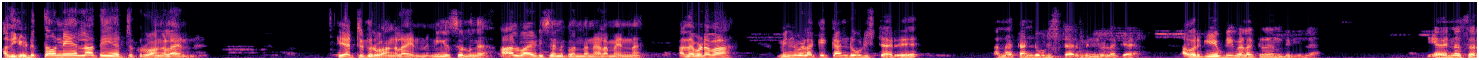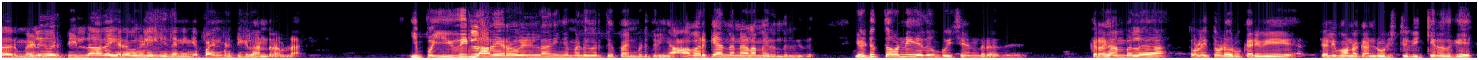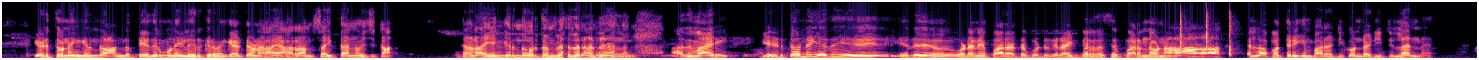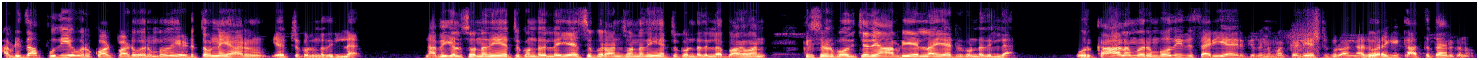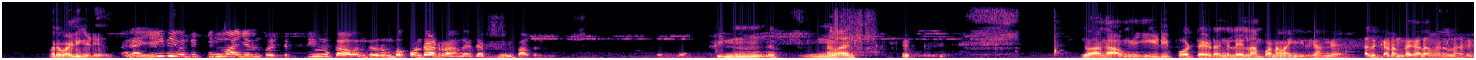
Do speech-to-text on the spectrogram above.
அது எடுத்த உடனே எல்லாத்தையும் ஏற்றுக்குருவாங்களா என்ன? ஏற்றுக்குருவாங்களா என்ன? நீங்கள் சொல்லுங்கள் ஆல்வா எடிசனுக்கு வந்த நிலைமை என்ன? அதை விடவா? மின் விளக்கை கண்டுபிடிச்சிட்டாரு. அண்ணா கண்டுபிடிச்சிட்டாரு மின் விளக்கை அவருக்கு எப்படி விளக்குறதுன்னு தெரியல. என்ன சொல்றாரு? மெழுகுவர்த்தி இல்லாத இரவுகளில் இதை நீங்கள் பயன்படுத்திக்கலான்றவில்ல இப்போ இது இல்லாத இரவுகளில் நீங்கள் மெழுகுவர்த்தியை பயன்படுத்துறீங்க. அவருக்கே அந்த நிலைமை இருந்திருக்குது. எடுத்தவொடனே எதுவும் போய் சேர்ந்துடாது கிரகம்பல தொலைத்தொடர்பு கருவி டெலிஃபோனை கண்டுபிடிச்சிட்டு விற்கிறதுக்கு எடுத்தோன்னே இங்கேருந்து அந்த எதிர்முனையில் இருக்கிறவன் கேட்டவனே ஹாய் ஹராம் சைத்தான்னு வச்சுட்டான். ஏன்னா எங்கேருந்தோ ஒருத்தன் பேசுறான்னு? அது மாதிரி எடுத்தோடனே எது எது உடனே பாராட்டப்பட்டிருக்கு? ரைட் பிரதர்ஸ் பறந்தவனா எல்லா பத்திரிக்கையும் பாராட்டி கொண்டாடிட்டு இல்லை என்ன? அப்படித்தான் புதிய ஒரு கோட்பாடு வரும்போது எடுத்தோடனே யாரும் ஏற்றுக்கொண்டது இல்லை. நபிகள் சொன்னதையும் ஏற்றுக்கொண்டதில்லை இயேசுபிரான் சொன்னதையும் ஏற்றுக்கொண்டதில்லை பகவான் கிருஷ்ணர் போதிச்சதையும் அப்படியே எல்லாம் ஏற்றுக்கொண்டதில்லை ஒரு காலம் வரும்போது இது சரியா இருக்குதுன்னு மக்கள் ஏற்றுக்குறாங்க அது வரைக்கும் காத்து தான் இருக்கணும். வேற வழி கிடையாது. ஈடி வந்து பின்வாங்கியதுன்னு சொல்லிட்டு திமுக வந்து ரொம்ப கொண்டாடுறாங்க. அதை எப்படி நீங்க பாக்குறீங்க? பின் பின் வாங்கி இங்க வாங்க அவங்க ஈடி போட்ட இடங்கள்ல எல்லாம் பணம் வாங்கியிருக்காங்க. அது கடந்த கால வரலாறு.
